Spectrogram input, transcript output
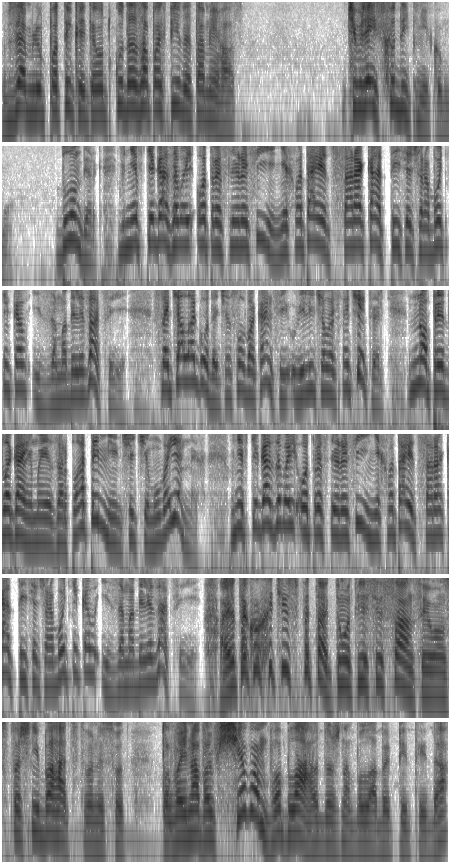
в землю, потикайте, от куди запах піде, там і газ. Чи вже і сходить нікому? Bloomberg. В нефтегазовой отрасли России не хватает 40 тысяч работников из-за мобилизации. С начала года число вакансий увеличилось на четверть, но предлагаемые зарплаты меньше, чем у военных. В нефтегазовой отрасли России не хватает 40 тысяч работников из-за мобилизации. А я тако хотів спитати, ну от якщо санкції вам сплошні багатства несуть, то війна вообще вам во благо должна була би піти, да?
